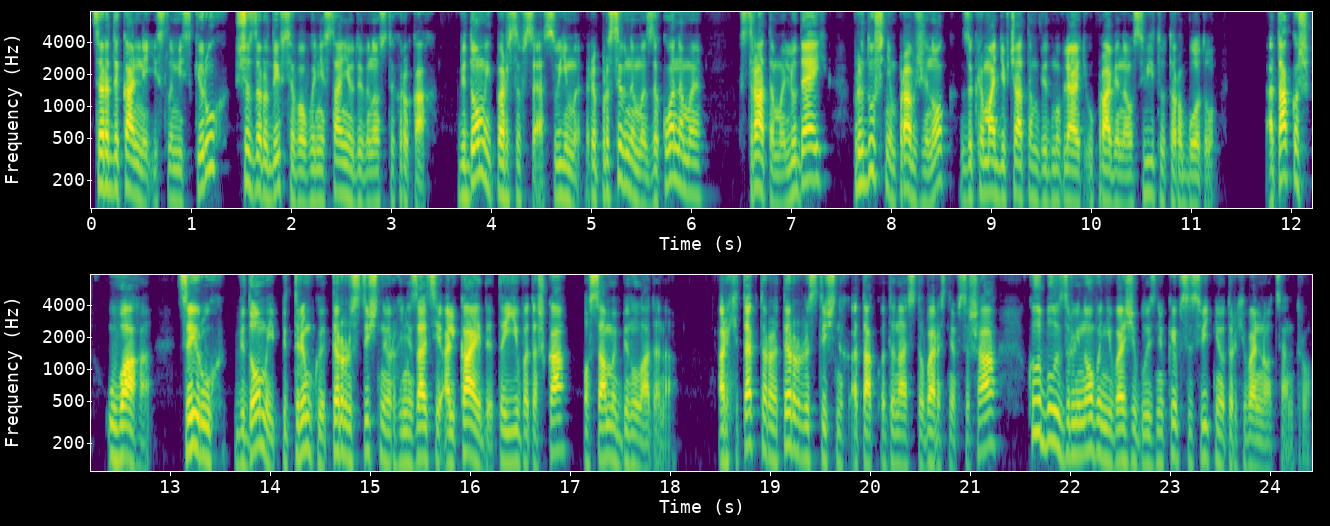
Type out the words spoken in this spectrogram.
це радикальний ісламістський рух, що зародився в Афганістані у 90-х роках, відомий перш за все своїми репресивними законами, стратами людей, придушенням прав жінок, зокрема дівчатам відмовляють у праві на освіту та роботу. А також увага! Цей рух відомий підтримкою терористичної організації Аль-Каїди та її ватажка Осами Бін Ладена, архітектора терористичних атак 11 вересня в США, коли були зруйновані вежі близнюки Всесвітнього торгівельного центру.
